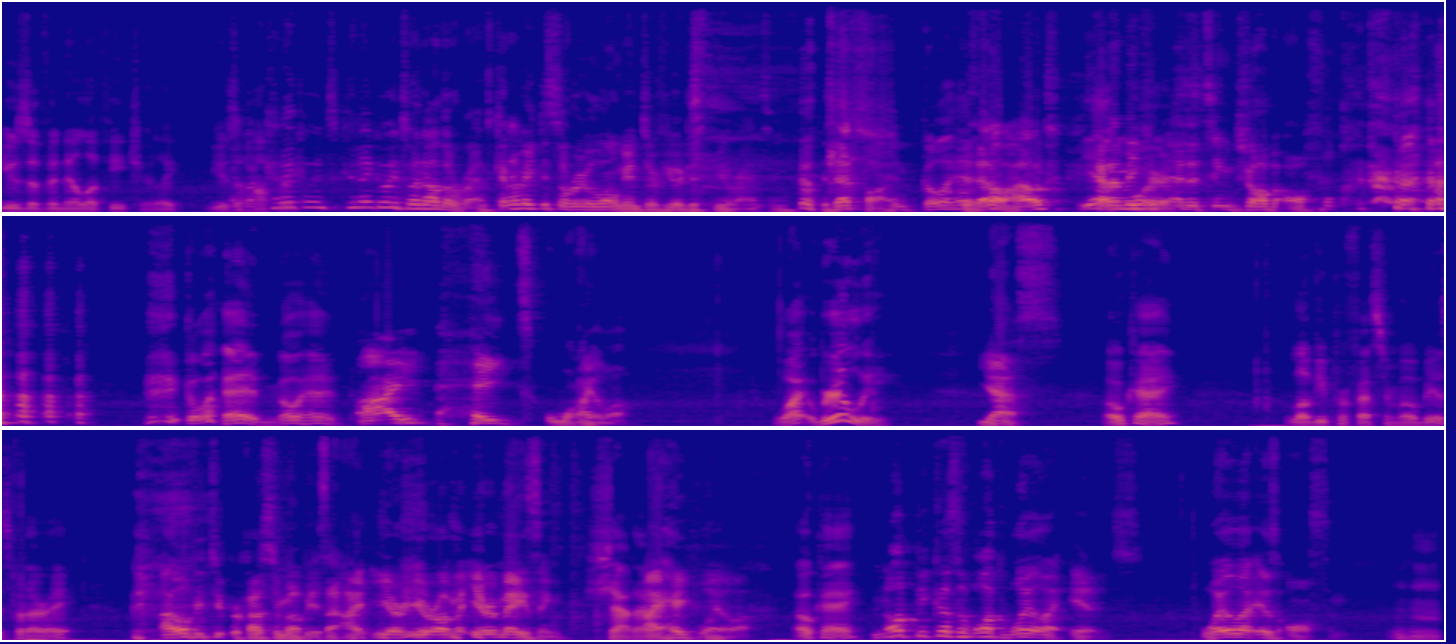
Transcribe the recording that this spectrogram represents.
use a vanilla feature, like use a Like, hopper. can I go into Can I go into another rant? Can I make this a real long interview or just me ranting? Is that fine? Go ahead. Is that allowed? Yeah, Can I make your editing job awful? go ahead. Go ahead. I hate WAILA. What? Really? Yes. Okay. Love you, Professor Mobius, but all right. I love you too, Professor Mobius. I, I, you're, you're, you're amazing. Shout out. I hate WAILA. Okay. Not because of what WAILA is. WAILA is awesome. hmm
